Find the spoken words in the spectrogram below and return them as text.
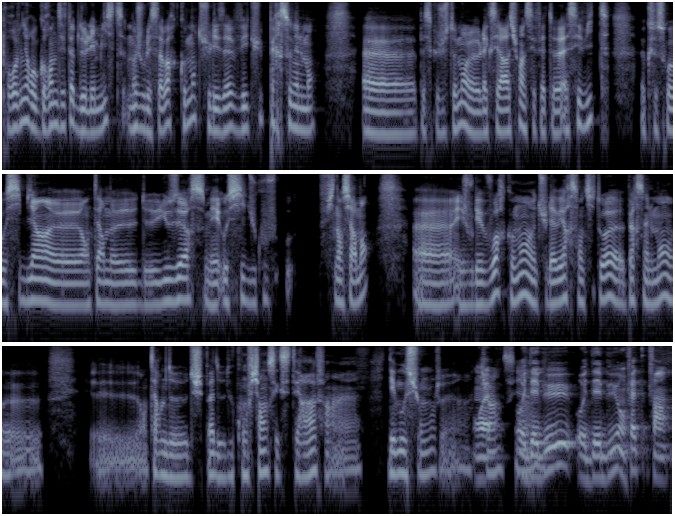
pour, revenir aux grandes étapes de l'Emlist, moi je voulais savoir comment tu les as vécues personnellement. Euh, parce que justement, l'accélération s'est faite assez vite, que ce soit aussi bien en termes de users, mais aussi du coup financièrement. et je voulais voir comment tu l'avais ressenti toi personnellement en termes de, je sais pas, de, de confiance, etc. Enfin, d'émotion. Ouais. au début, au début, en fait, enfin,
